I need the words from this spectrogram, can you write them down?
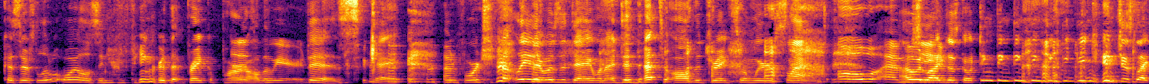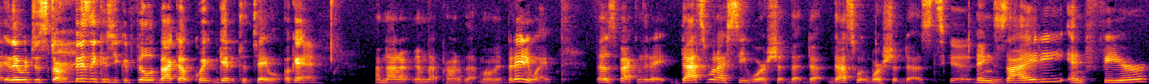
because there's little oils in your finger that break apart That all the weird. fizz. Okay. Unfortunately, there was a day when I did that to all the drinks when we were slammed. Oh, I would like just go ding ding ding ding ding ding ding, and just like and they would just start fizzing because you could fill it back up quick and get it to the table. Okay. Okay. I'm not I'm not proud of that moment, but anyway, that was back in the day. That's what I see worship that do, that's what worship does. It's good. Anxiety and fear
